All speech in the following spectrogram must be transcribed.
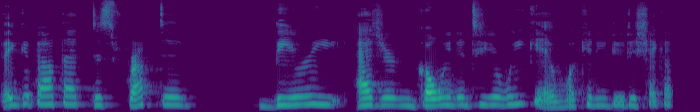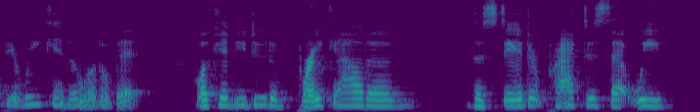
think about that disruptive theory as you're going into your weekend. What can you do to shake up your weekend a little bit? What can you do to break out of the standard practice that we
